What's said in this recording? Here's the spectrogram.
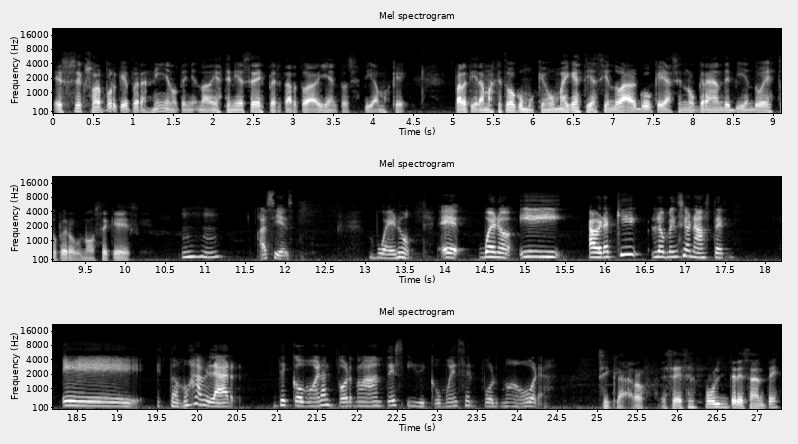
eso sexual porque tú eras niña, no, tenía, no habías tenido ese despertar todavía, entonces digamos que para ti era más que todo como que, oh my god, estoy haciendo algo que hacen los grandes viendo esto, pero no sé qué es. Así es. Bueno, eh, bueno, y ahora que lo mencionaste, eh, vamos a hablar de cómo era el porno antes y de cómo es el porno ahora. Sí, claro, ese, ese es full interesante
